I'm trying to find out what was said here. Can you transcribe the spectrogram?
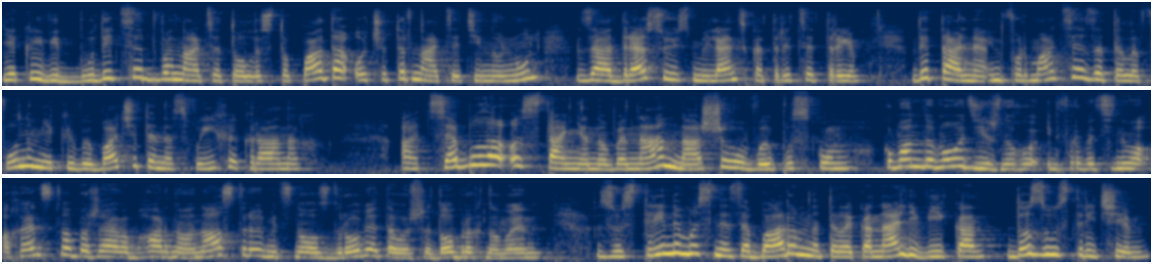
який відбудеться 12 листопада о 14.00 за адресою Смілянська, 33. Детальна інформація за телефоном, який ви бачите на своїх екранах. А це була остання новина нашого випуску. Команда молодіжного інформаційного агентства бажає вам гарного настрою, міцного здоров'я та лише добрих новин. Зустрінемось незабаром на телеканалі Віка. До зустрічі!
